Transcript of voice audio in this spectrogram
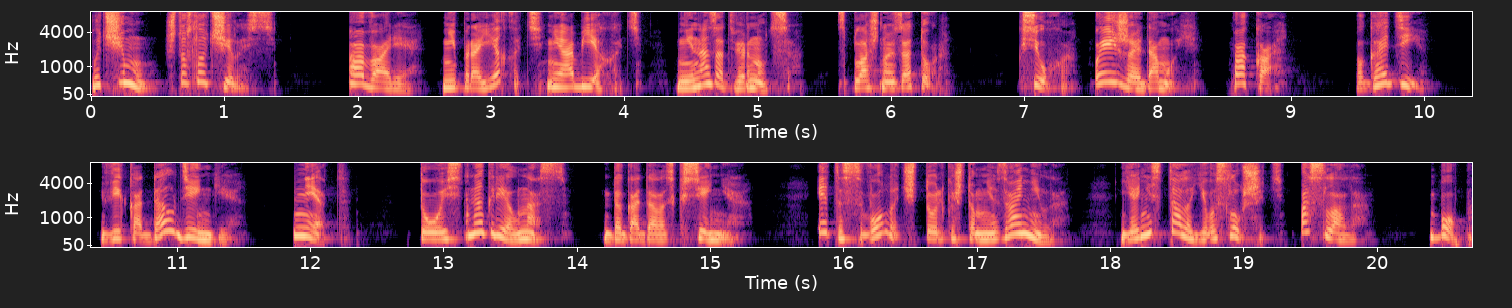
«Почему? Что случилось?» «Авария. Не проехать, не объехать, не назад вернуться. Сплошной затор. Ксюха, поезжай домой. Пока». «Погоди. Вик отдал деньги?» «Нет». «То есть нагрел нас», — догадалась Ксения. «Эта сволочь только что мне звонила. Я не стала его слушать, послала. Боб,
